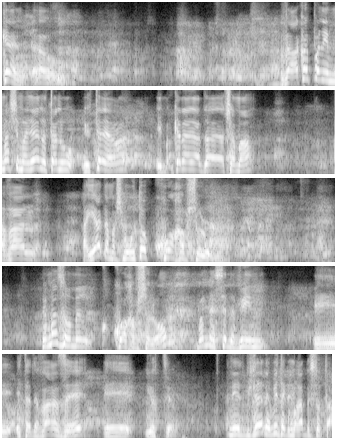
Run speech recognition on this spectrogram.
כן, ועל כל פנים, מה שמעניין אותנו יותר, כן היה שמה, אבל היד המשמעותו כוח אבשלום. ומה זה אומר כוח אבשלום? בואו ננסה להבין אה, את הדבר הזה אה, יותר. אני בשביל זה נביא את הגמרא בסוטה.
